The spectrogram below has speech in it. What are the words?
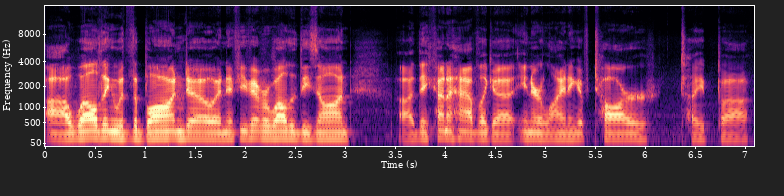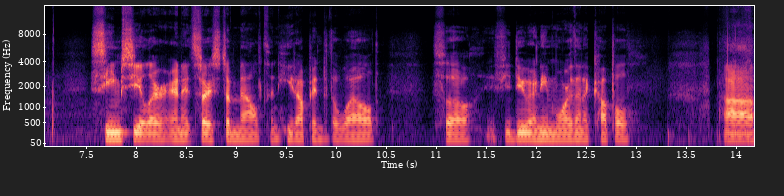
Uh, welding with the Bondo, and if you've ever welded these on, uh, they kind of have like a inner lining of tar type uh, seam sealer and it starts to melt and heat up into the weld. So if you do any more than a couple uh,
